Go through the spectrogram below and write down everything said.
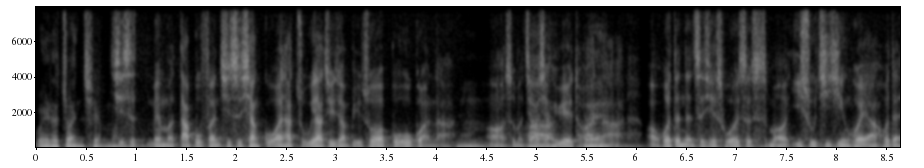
为了赚钱吗？其实那么，大部分其实像国外，它主要就像比如说博物馆呐，啊，什么交响乐团呐，哦，或等等这些所谓是什么艺术基金会啊，或者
